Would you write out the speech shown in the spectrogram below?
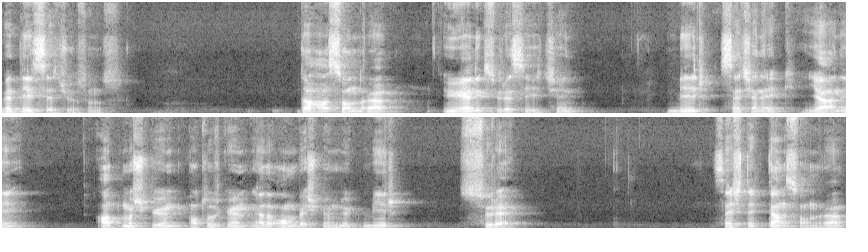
ve dil seçiyorsunuz. Daha sonra üyelik süresi için bir seçenek yani 60 gün, 30 gün ya da 15 günlük bir süre seçtikten sonra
